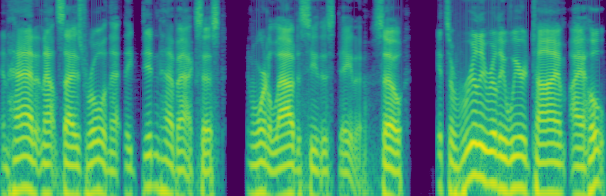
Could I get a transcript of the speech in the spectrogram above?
and had an outsized role in that, they didn't have access and weren't allowed to see this data. So it's a really, really weird time. I hope,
